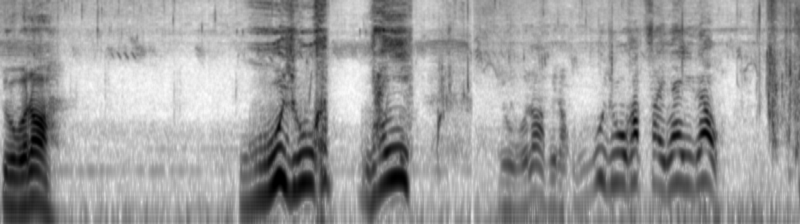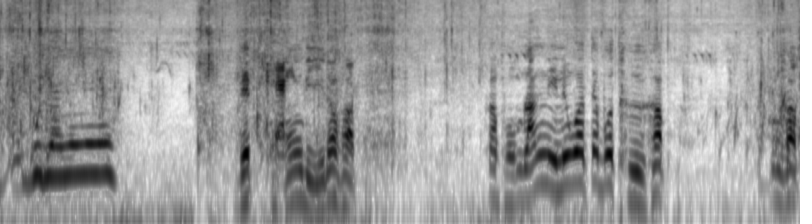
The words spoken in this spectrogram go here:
อยู่บ่เนาะอู้อยู่ครับไงอยู่บ่เนาะพี่น้องอู้อยู่ครับใส่ไงอีกแล้วอู้ไงไงไงเด็ดแข็งดีนะครับครับผมหลังนี้นึกว่าแต่บ่ถือครับเบิ่งครับ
